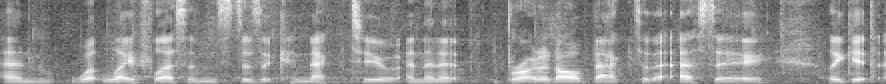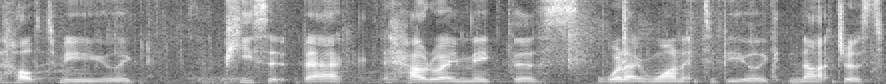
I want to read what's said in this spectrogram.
And what life lessons does it connect to? And then it brought it all back to the essay. Like, it helped me, like, piece it back. How do I make this what I want it to be? Like, not just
